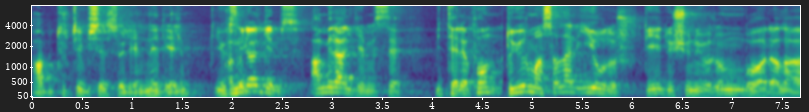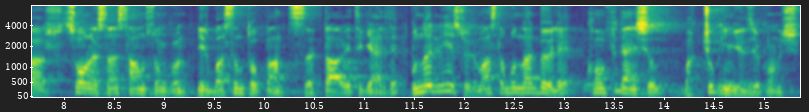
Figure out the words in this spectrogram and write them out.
Abi Türkçe bir şey söyleyeyim ne diyelim? Amiral gemisi. Amiral gemisi bir telefon duyurmasalar iyi olur diye düşünüyorum bu aralar. Sonrasında Samsung'un bir basın toplantısı daveti geldi. Bunları niye söylüyorum? Aslında bunlar böyle confidential. Bak çok İngilizce konuş.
